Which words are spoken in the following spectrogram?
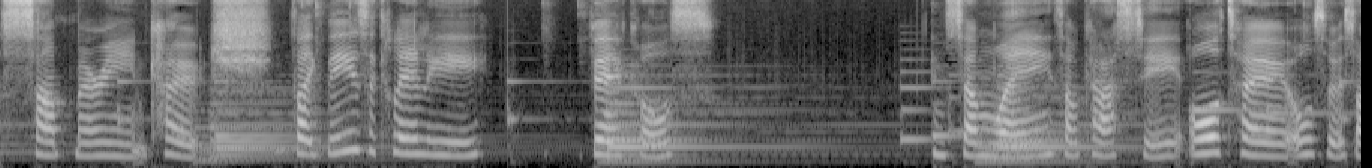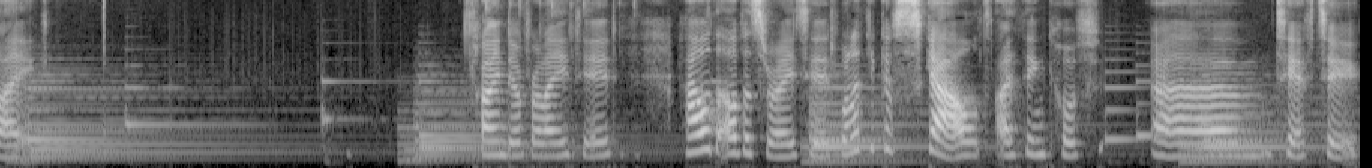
Submarine coach. Like these are clearly vehicles in some way, some capacity. Auto also is like kind of related. How are the others related? When I think of Scout, I think of um, TF2.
